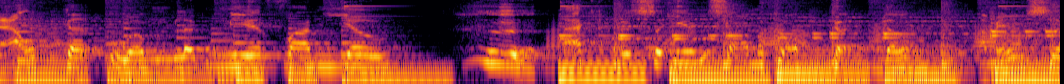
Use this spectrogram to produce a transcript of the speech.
elke oomblik meer van jou. Ek is 'n eensame krokodil. Mense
